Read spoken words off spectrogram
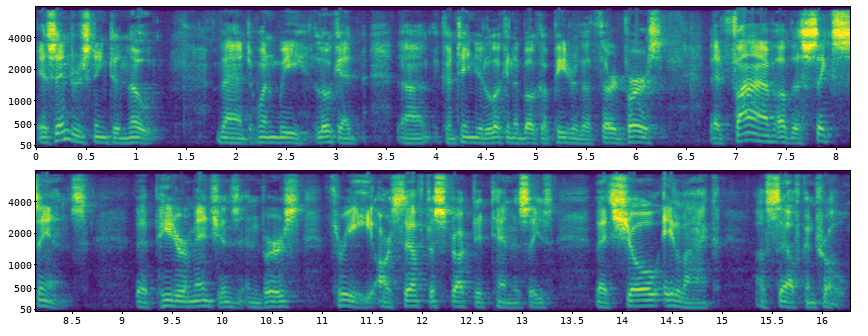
It's interesting to note that when we look at, uh, continue to look in the book of Peter, the third verse, that five of the six sins that Peter mentions in verse 3 are self destructive tendencies that show a lack of self control.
